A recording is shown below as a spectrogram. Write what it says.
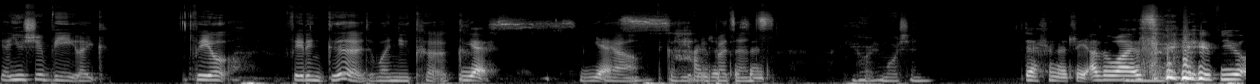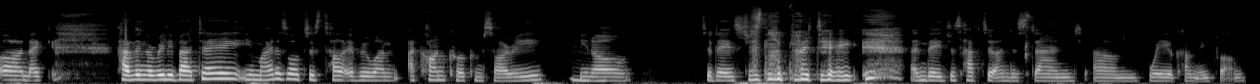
yeah you should be like feel feeling good when you cook Yes. Yeah Yes. because it 100%. represents your emotion Definitely. Otherwise, Mm-hmm. if you are like having a really bad day, you might as well just tell everyone, I can't cook, I'm sorry. Mm-hmm. You know, today's just not my day. And they just have to understand um, where you're coming from.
